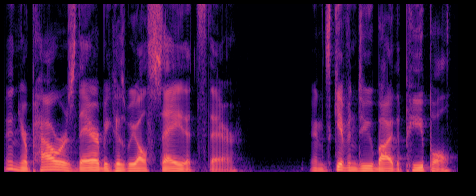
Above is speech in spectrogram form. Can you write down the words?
and your power is there because we all say it's there, and it's given to you by the people,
